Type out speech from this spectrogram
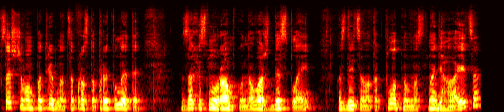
Все, що вам потрібно, це просто притулити захисну рамку на ваш дисплей. Ось дивіться, вона так плотно в нас надягається.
